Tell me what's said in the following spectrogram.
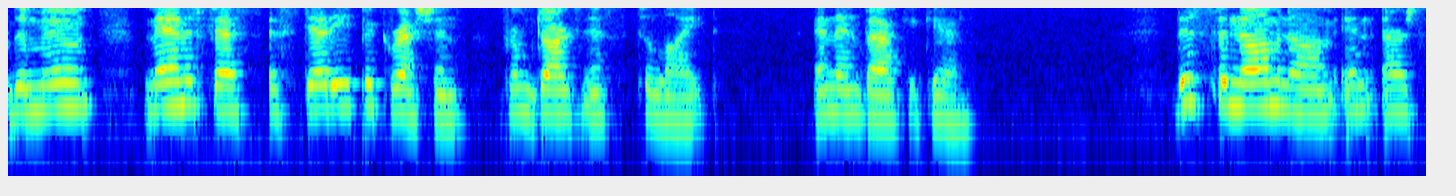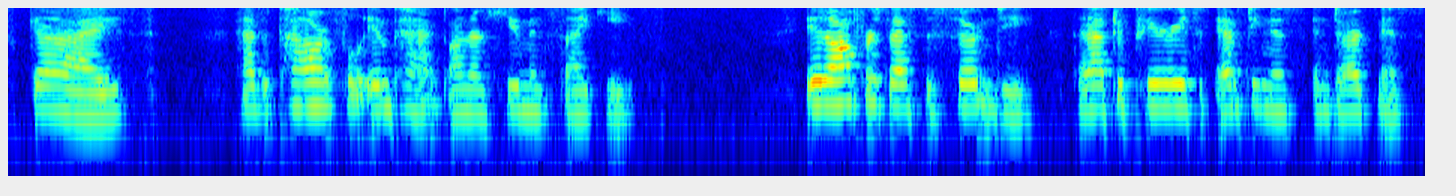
the moon manifests a steady progression from darkness to light, and then back again. This phenomenon in our skies has a powerful impact on our human psyches. It offers us the certainty that after periods of emptiness and darkness,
